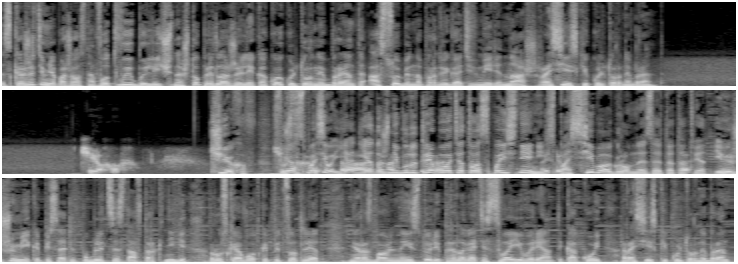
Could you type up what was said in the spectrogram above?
скажите мне, пожалуйста, вот вы бы лично что предложили, какой культурный бренд особенно продвигать в мире? Наш, российский культурный бренд? Чехов. Чехов. Слушайте, спасибо. Да, я, я даже не буду требовать от вас пояснений. Спасибо огромное за этот ответ. Игорь Шумейко, писатель-публицист, автор книги «Русская водка. 500 лет. Неразбавленной истории». Предлагайте свои варианты. Какой российский культурный бренд,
